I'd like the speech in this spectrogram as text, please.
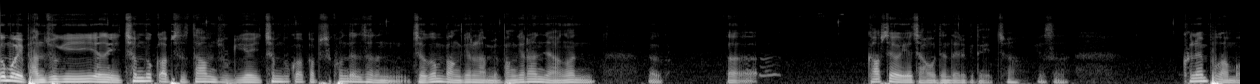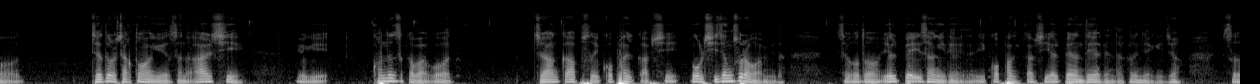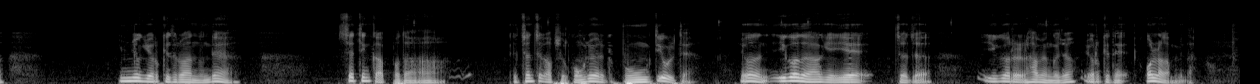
음의 반주기의 첨도값에서 다음 주기의 첨도값 값이 콘덴서는 적은 방전을 하면 방전하는 양은 어, 어, 값에 의해 좌우된다 이렇게 되어 있죠. 그래서 클램프가 뭐 제대로 작동하기 위해서는 RC 여기 콘덴서 값하고 저항 값의 곱하기 값이 이걸 시정수라고 합니다. 적어도 10배 이상이 되어야 된다. 이 곱하기 값이 10배는 돼야 된다. 그런 얘기죠. 그래서 입력이 이렇게 들어왔는데 세팅 값보다 전체 값을 공중에 이렇게 붕 띄울 때 이거는 이거 더하기 얘저저 이거를 하면 그죠? 이렇게 돼 올라갑니다.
